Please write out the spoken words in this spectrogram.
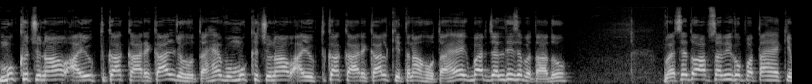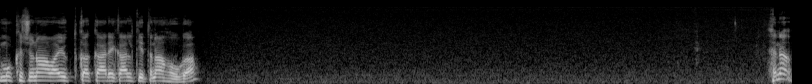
मुख्य चुनाव आयुक्त का कार्यकाल जो होता है, वो मुख्य चुनाव आयुक्त का कार्यकाल कितना होता है? एक बार जल्दी से बता दो। वैसे तो आप सभी को पता है कि मुख्य चुनाव आयुक्त का कार्यकाल कितना होगा। है ना?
